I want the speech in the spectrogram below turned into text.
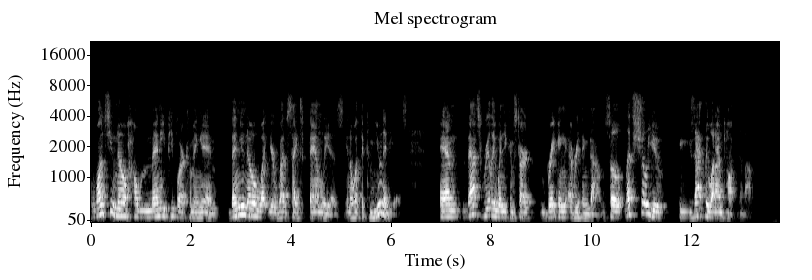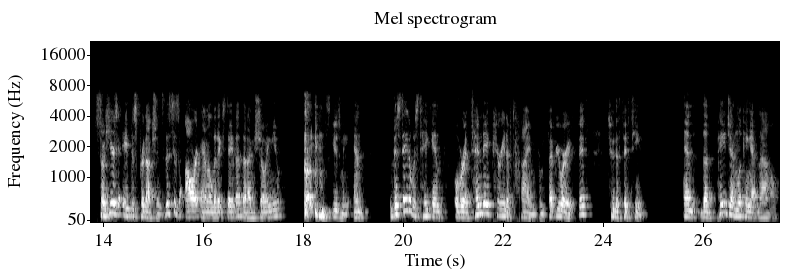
once you know how many people are coming in, then you know what your website's family is, you know, what the community is. And that's really when you can start breaking everything down. So let's show you exactly what I'm talking about. So here's Apis Productions. This is our analytics data that I'm showing you. Excuse me. And this data was taken over a 10 day period of time from February 5th to the 15th. And the page I'm looking at now,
